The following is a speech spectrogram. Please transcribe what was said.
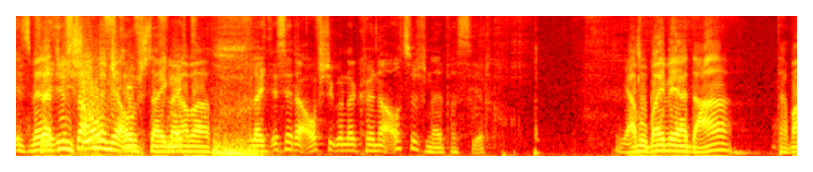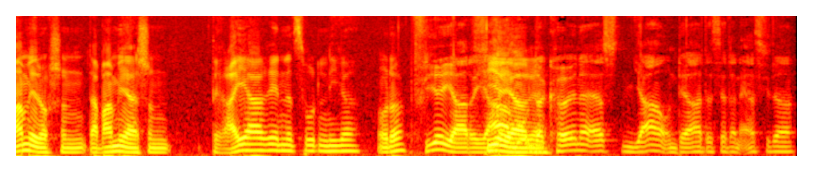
es wäre natürlich schön, wenn wir aufsteigen, aber. Vielleicht ist ja der Aufstieg unter Kölner auch zu schnell passiert. Ja, wobei wir ja da, da waren wir doch schon, da waren wir ja schon drei Jahre in der zweiten Liga, oder? Vier Jahre, Vier ja. Jahre. Unter Kölner erst ein Jahr und der hat es ja dann erst wieder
